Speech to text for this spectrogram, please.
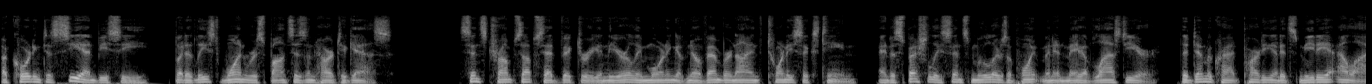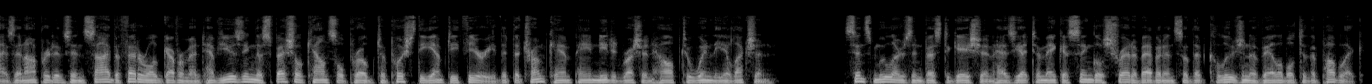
according to CNBC, but at least one response isn't hard to guess. Since Trump's upset victory in the early morning of November 9, 2016, and especially since Mueller's appointment in May of last year, the Democrat Party and its media allies and operatives inside the federal government have using the special counsel probe to push the empty theory that the Trump campaign needed Russian help to win the election. Since Mueller's investigation has yet to make a single shred of evidence of that collusion available to the public,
